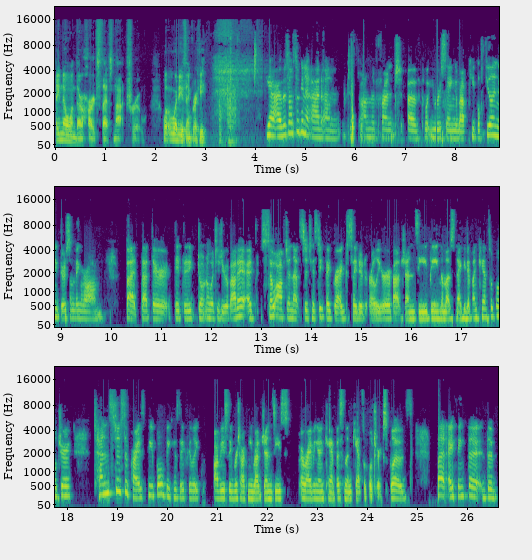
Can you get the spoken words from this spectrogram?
they know in their hearts that's not true. What, what do you think Rikki? Yeah, I was also going to add, um, just on the front of what you were saying about people feeling like there's something wrong but that they're they, they don't know what to do about it. I've, so often that statistic that Greg cited earlier about Gen Z being the most negative on cancel culture tends to surprise people because they feel like obviously we're talking about Gen Z arriving on campus and then cancel culture explodes. But I think the the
